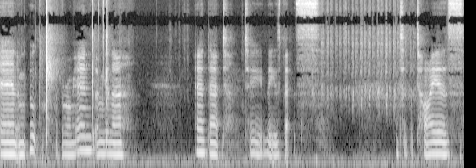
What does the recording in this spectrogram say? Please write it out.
And I'm, oh, the wrong end. I'm gonna add that to these bits, to the tires.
